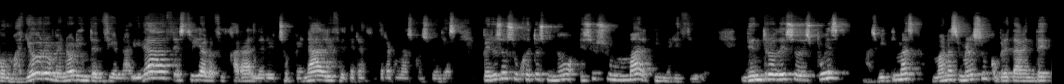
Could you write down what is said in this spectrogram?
con mayor o menor intencionalidad, esto ya lo fijará el derecho penal, etcétera, etcétera, con las consecuencias. Pero esos sujetos no, eso es un mal inmerecido. Dentro de eso después, las víctimas humanas y menos son completamente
